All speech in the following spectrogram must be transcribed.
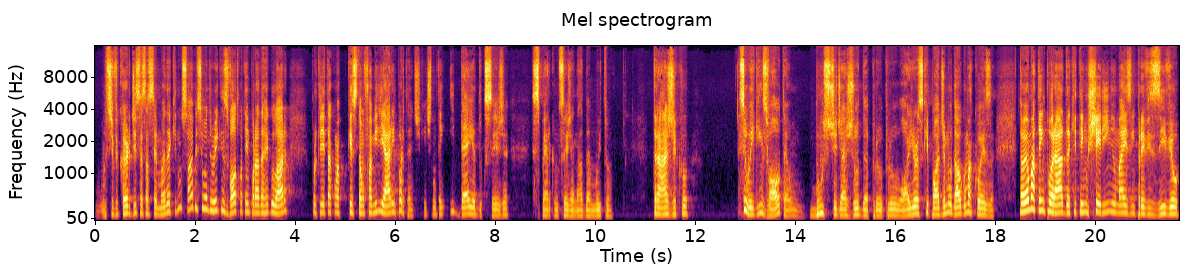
O Steve Kerr disse essa semana que não sabe se o Andrew Wiggins volta para a temporada regular, porque ele está com uma questão familiar importante, que a gente não tem ideia do que seja. Espero que não seja nada muito trágico. Se o Wiggins volta, é um boost de ajuda para o Warriors que pode mudar alguma coisa. Então é uma temporada que tem um cheirinho mais imprevisível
